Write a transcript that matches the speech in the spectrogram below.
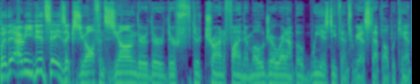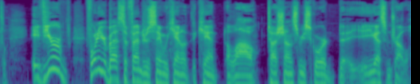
But I mean, he did say he's like, because the offense is young, they're they're they're they're trying to find their mojo right now. But we as defense, we got to step up. We can't. If you're if one of your best defenders is saying we can't can't allow touchdowns to be scored, uh, you got some trouble.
